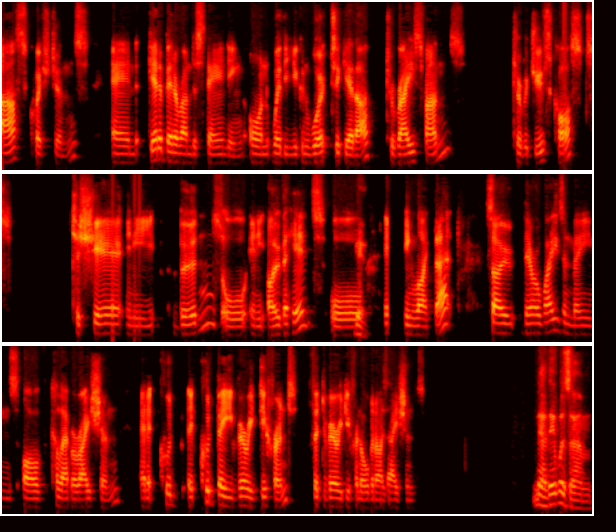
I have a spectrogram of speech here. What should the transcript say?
ask questions, and get a better understanding on whether you can work together to raise funds, to reduce costs, to share any burdens or any overheads or yeah. anything like that. So there are ways and means of collaboration, and it could it could be very different for very different organisations. Now there was um,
